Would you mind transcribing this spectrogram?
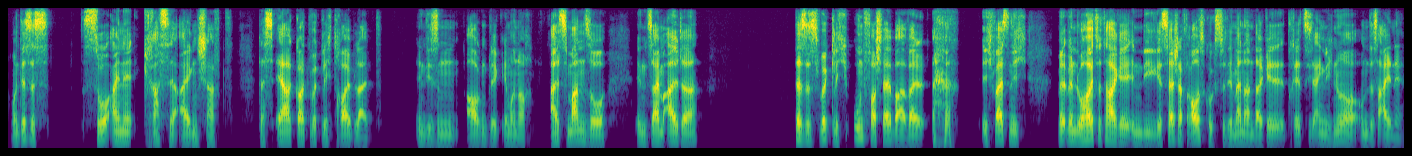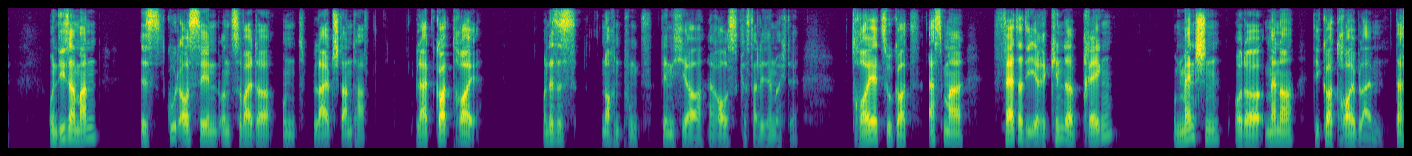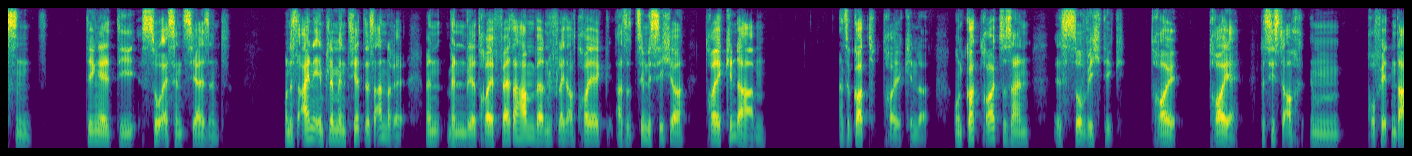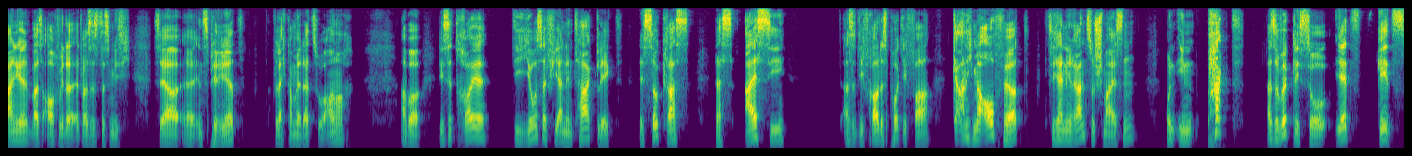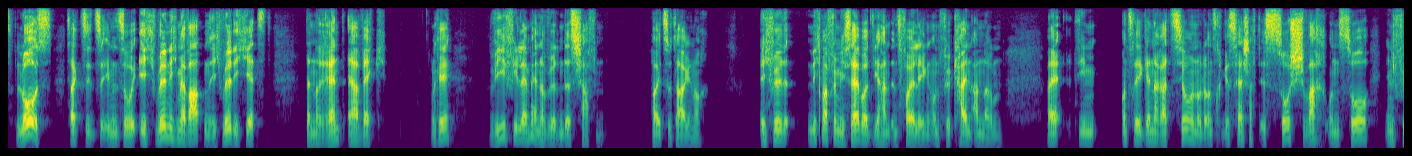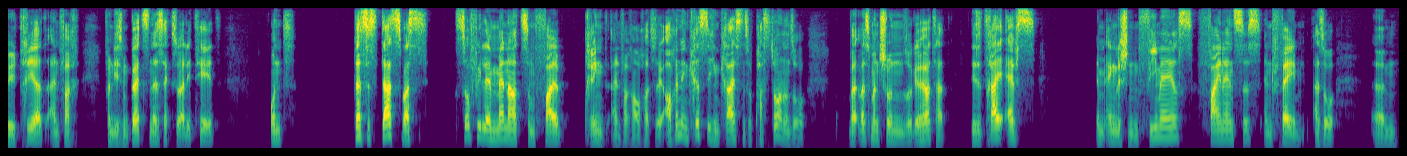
Und das ist so eine krasse Eigenschaft, dass er Gott wirklich treu bleibt in diesem Augenblick immer noch. Als Mann so in seinem Alter, das ist wirklich unvorstellbar, weil ich weiß nicht, wenn du heutzutage in die Gesellschaft rausguckst zu den Männern, da dreht sich eigentlich nur um das eine. Und dieser Mann ist gut aussehend und so weiter und bleibt standhaft, bleibt Gott treu. Und das ist noch ein Punkt, den ich hier herauskristallisieren möchte. Treue zu Gott. Erstmal Väter, die ihre Kinder prägen und Menschen oder Männer, die Gott treu bleiben. Das sind Dinge, die so essentiell sind. Und das eine implementiert das andere. Wenn, wenn wir treue Väter haben, werden wir vielleicht auch treue, also ziemlich sicher treue Kinder haben. Also Gott treue Kinder. Und Gott treu zu sein, ist so wichtig. Treu, Treue. Das siehst du auch im Propheten Daniel, was auch wieder etwas ist, das mich sehr äh, inspiriert. Vielleicht kommen wir dazu auch noch. Aber diese Treue, die Josef hier an den Tag legt, ist so krass, dass als sie, also die Frau des Potiphar, gar nicht mehr aufhört, sich an ihn ranzuschmeißen und ihn packt. Also wirklich so, jetzt geht's los, sagt sie zu ihm so, ich will nicht mehr warten, ich will dich jetzt. Dann rennt er weg. Okay? Wie viele Männer würden das schaffen? Heutzutage noch. Ich will nicht mal für mich selber die Hand ins Feuer legen und für keinen anderen. Weil die, unsere Generation oder unsere Gesellschaft ist so schwach und so infiltriert einfach von diesem Götzen der Sexualität. Und das ist das, was so viele Männer zum Fall bringt, einfach auch heutzutage. Auch in den christlichen Kreisen, so Pastoren und so, was man schon so gehört hat. Diese drei Fs im Englischen: Females, Finances and Fame. Also ähm,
